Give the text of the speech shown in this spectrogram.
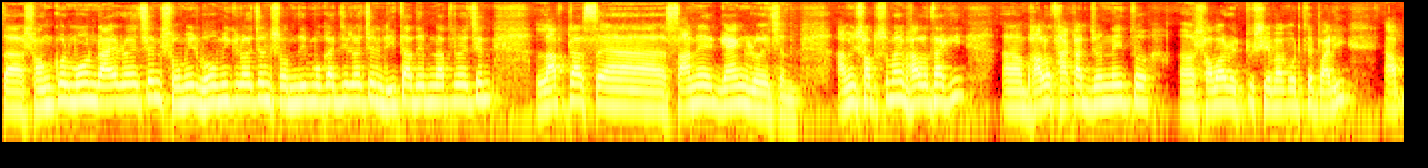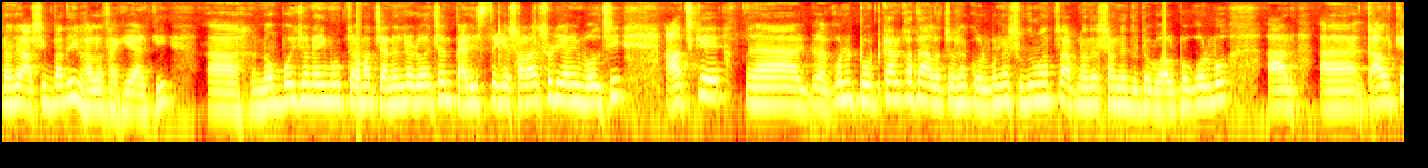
তা শঙ্কর মোহন রায় রয়েছেন, সমীর ভৌমিক রয়েছেন, সন্দীপ মুখার্জি রয়েছেন, রীতা দেবনাথ রয়েছেন, লাফটার সানের গ্যাং রয়েছেন। আমি সবসময় ভালো থাকি। ভালো থাকার জন্যই তো সবার একটু সেবা করতে পারি। আপনাদের আশীর্বাদেই ভালো থাকি আর কি। নব্বই জন এই মুহূর্তে আমার চ্যানেলে রয়েছেন। প্যারিস থেকে সরাসরি আমি বলছি, আজকে কোনো টোটকার কথা আলোচনা করব না, শুধুমাত্র আপনাদের সঙ্গে দুটো গল্প করব। আর কালকে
